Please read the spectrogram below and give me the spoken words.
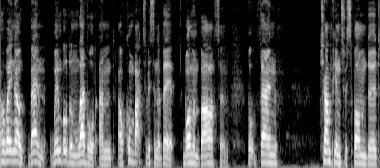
Oh wait, no. Then Wimbledon levelled, and I'll come back to this in a bit. Warren Barton, but then champions responded.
